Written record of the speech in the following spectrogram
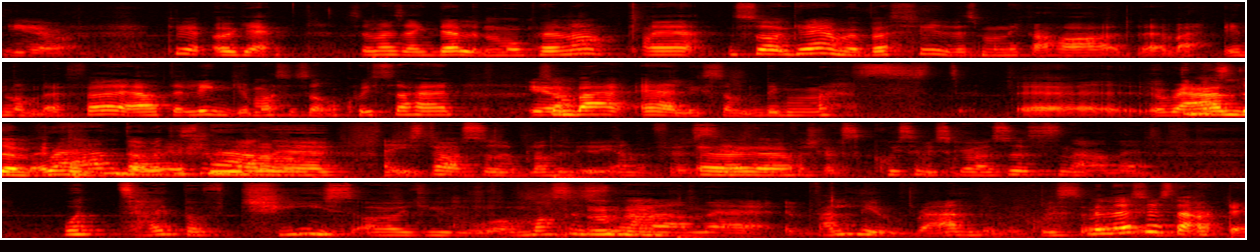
Ja. Du, OK. Så mens jeg deler den med Paula eh, Så greia med BuzzFeed, hvis man ikke har vært innom det før, er at det ligger masse sånne quizer her Ja. som bare er liksom de mest eh, random er sånn eh, I stad så bladde vi jo gjennom for å se Ja, ja. hva slags quizer vi skulle ha. Så er det sånn her eh, What type of cheese are you? Og masse sånne her, eh, veldig random quizer. Mhm. Men jeg syns det er artig.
